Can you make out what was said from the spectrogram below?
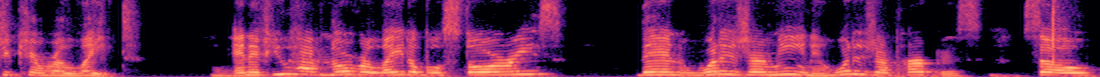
you can relate. Mm-hmm. And if you have no relatable stories, then what is your meaning? What is your purpose? So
